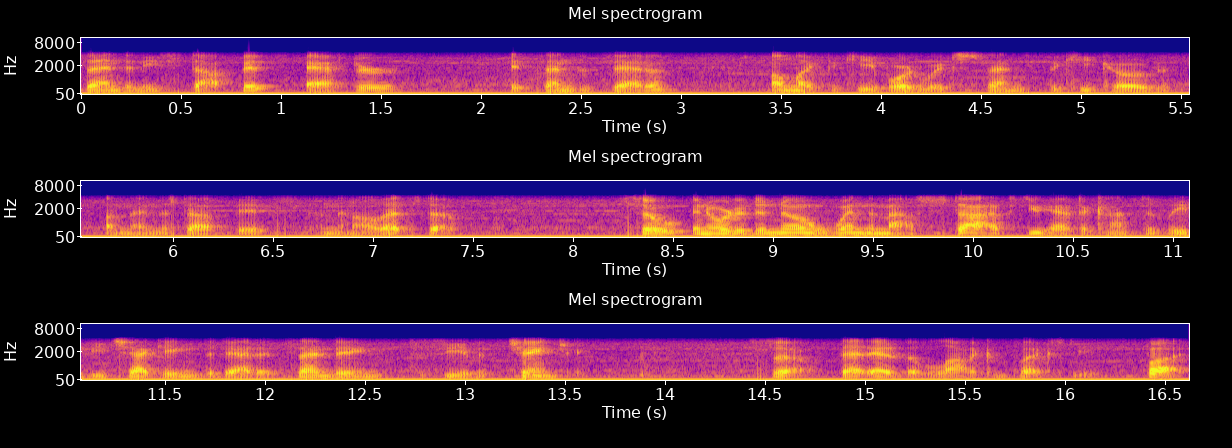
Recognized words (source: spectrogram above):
send any stop bits after it sends its data, unlike the keyboard which sends the key code and then the stop bits and then all that stuff. So in order to know when the mouse stops, you have to constantly be checking the data it's sending to see if it's changing. So that added a lot of complexity. But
